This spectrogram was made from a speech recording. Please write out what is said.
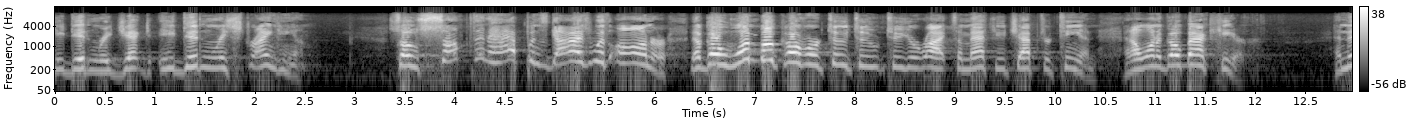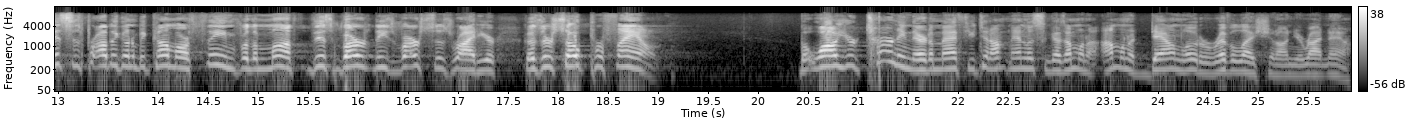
He didn't reject, he didn't restrain him. So something happens, guys, with honor. Now go one book over to, to, to your right to Matthew chapter 10. And I want to go back here. And this is probably going to become our theme for the month, this verse, these verses right here, because they're so profound. But while you're turning there to Matthew 10, I'm, man, listen, guys, I'm going to I'm going to download a revelation on you right now.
